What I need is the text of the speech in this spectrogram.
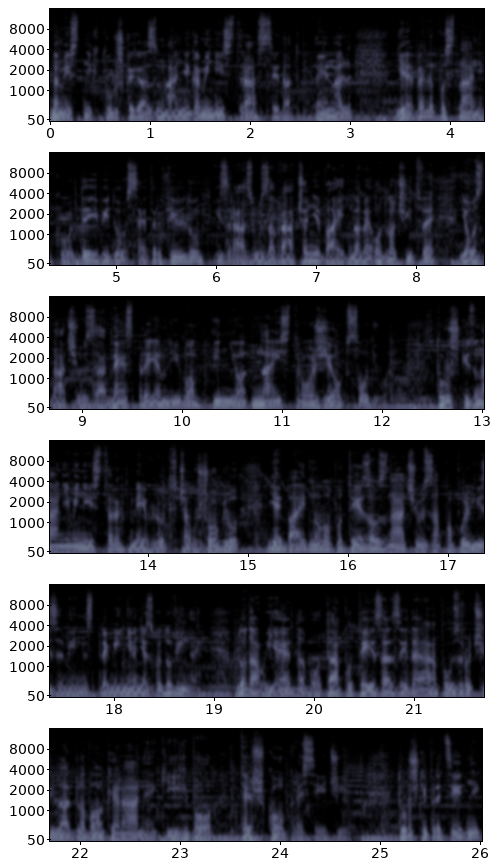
Namestnik turškega zunanjega ministra Sedat Enal je veleposlaniku Davidu Setterfieldu izrazil zavračanje Bidenove odločitve, jo označil za nesprejemljivo in jo najstrožje obsodil. Turški zunanji minister Mevlut Čavšoglu je Bidenovo potezo označil za populizem in spreminjanje zgodovine. Dodal je, da bo ta poteza ZDA povzročila globoke rane, ki jih bo težko preseči. Turški predsednik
